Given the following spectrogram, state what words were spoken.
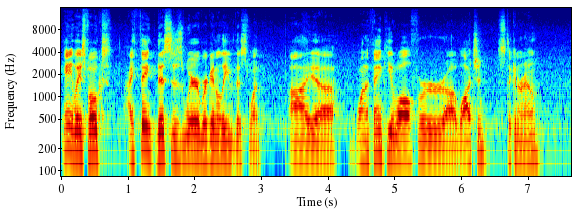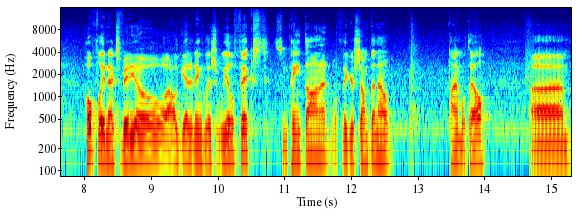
Anyways, folks, I think this is where we're going to leave this one. I uh, want to thank you all for uh, watching, sticking around. Hopefully next video I'll get an English wheel fixed, some paint on it, we'll figure something out time will tell. Um,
